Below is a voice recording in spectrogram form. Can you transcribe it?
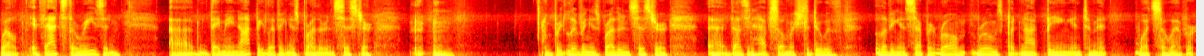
Well, if that's the reason, uh, they may not be living as brother and sister. living as brother and sister uh, doesn't have so much to do with living in separate room, rooms but not being intimate whatsoever.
